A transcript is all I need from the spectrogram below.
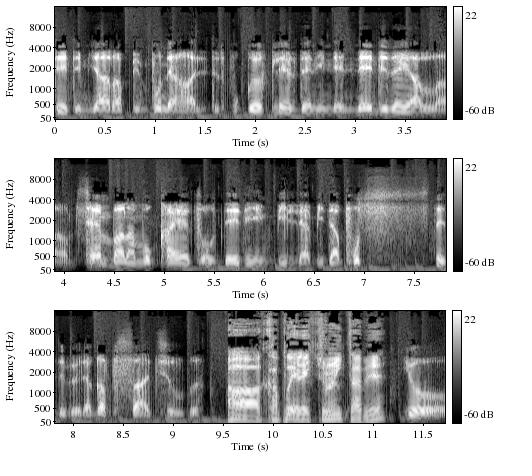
Dedim ya Rabbim bu ne haldir? Bu göklerden inen nedir ey Allah'ım? Sen bana mukayyet ol dediğim billah bir de pus dedi böyle kapısı açıldı. Aa kapı elektronik tabii. Yo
